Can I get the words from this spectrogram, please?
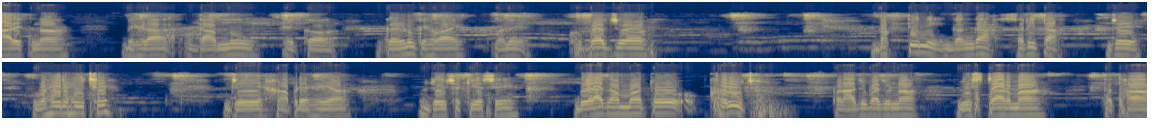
આ રીતના બહેડા ગામનું એક ગરણું કહેવાય. અને ખૂબ જ ભક્તિની ગંગા સરિતા જે વહી રહી છે, જે આપણે અહીંયા જોઈ શકીએ છીએ. બેડા ગામમાં તો ખરું જ, પણ આજુબાજુના વિસ્તારમાં તથા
